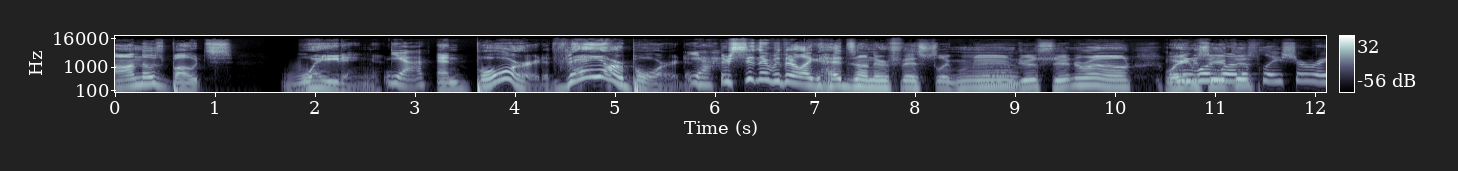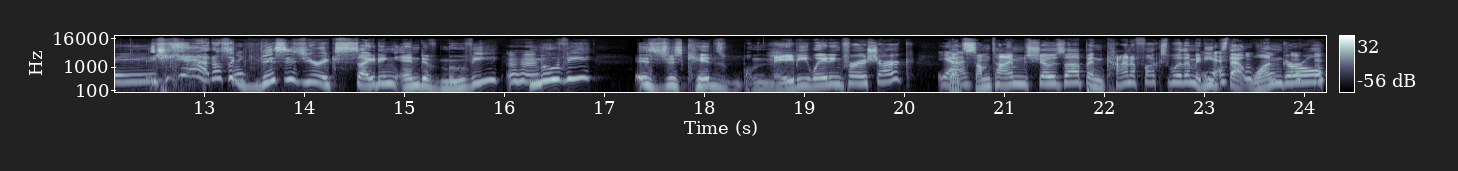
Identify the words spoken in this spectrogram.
on those boats waiting Yeah. and bored. They are bored. Yeah. They're sitting there with their like heads on their fists, like mm, Mm. just sitting around waiting to see if this. play charades? Yeah, and I was like, Like- this is your exciting end of movie. Mhm. Movie is just kids maybe waiting for a shark Yeah. that sometimes shows up and kind of fucks with him. It Yeah. eats that one girl,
